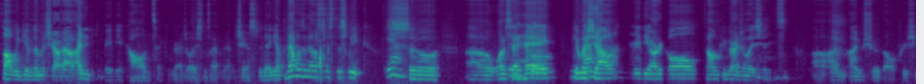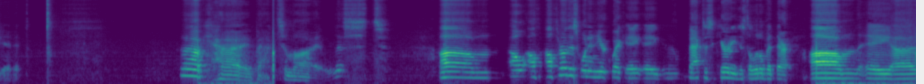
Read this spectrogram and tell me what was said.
thought we'd give them a shout out. I need to give Amy a call and say congratulations. I haven't had a chance to do that yet, but that was announced just this week. Yeah. So uh, want to say, hey, cool. give them a shout, read the article, tell them congratulations. Uh, I'm, I'm sure they'll appreciate it. Okay, back to my list. Um, oh, I'll, I'll throw this one in here quick. A, a back to security just a little bit there. Um, a uh,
